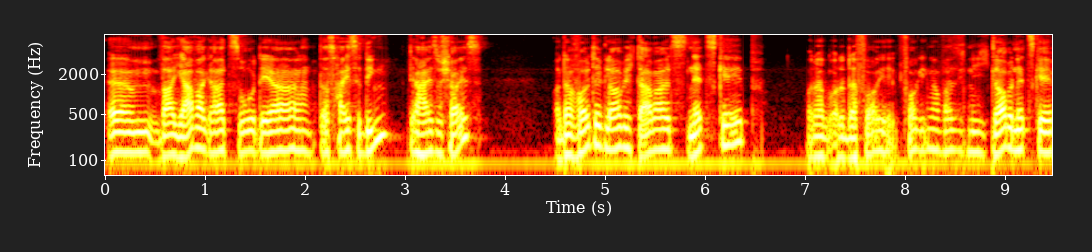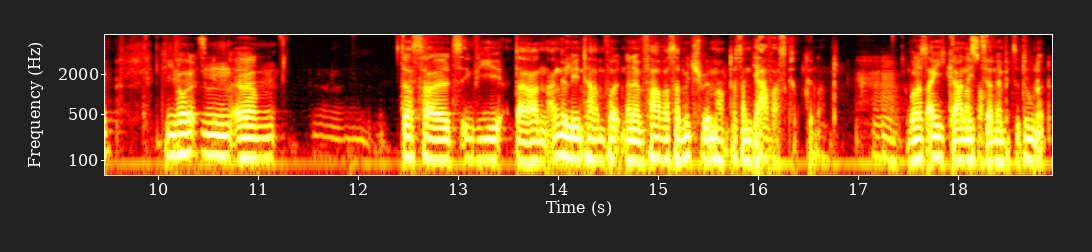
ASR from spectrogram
ähm, war Java gerade so der das heiße Ding, der heiße Scheiß. Und da wollte, glaube ich, damals Netscape oder, oder der Vorgänger, weiß ich nicht, ich glaube Netscape, die wollten ähm, das halt irgendwie daran angelehnt haben, wollten dann im Fahrwasser mitschwimmen, haben das dann JavaScript genannt. Hm. Wo das eigentlich gar Was nichts damit zu tun hat.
